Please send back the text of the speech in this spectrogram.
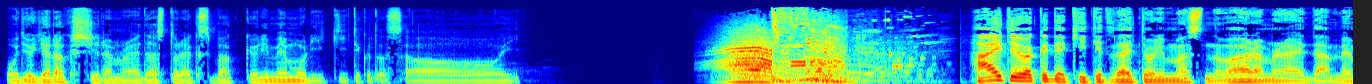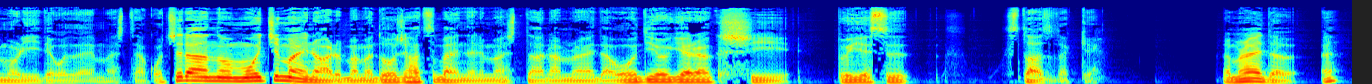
オーディオギャラクシーラムライダーストライクスバックよりメモリー聴いてください。はい。というわけで聴いていただいておりますのは、ラムライダーメモリーでございました。こちら、あの、もう一枚のアルバム同時発売になりました、ラムライダーオーディオギャラクシー VS スターズだっけ？ラムライダー、え？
